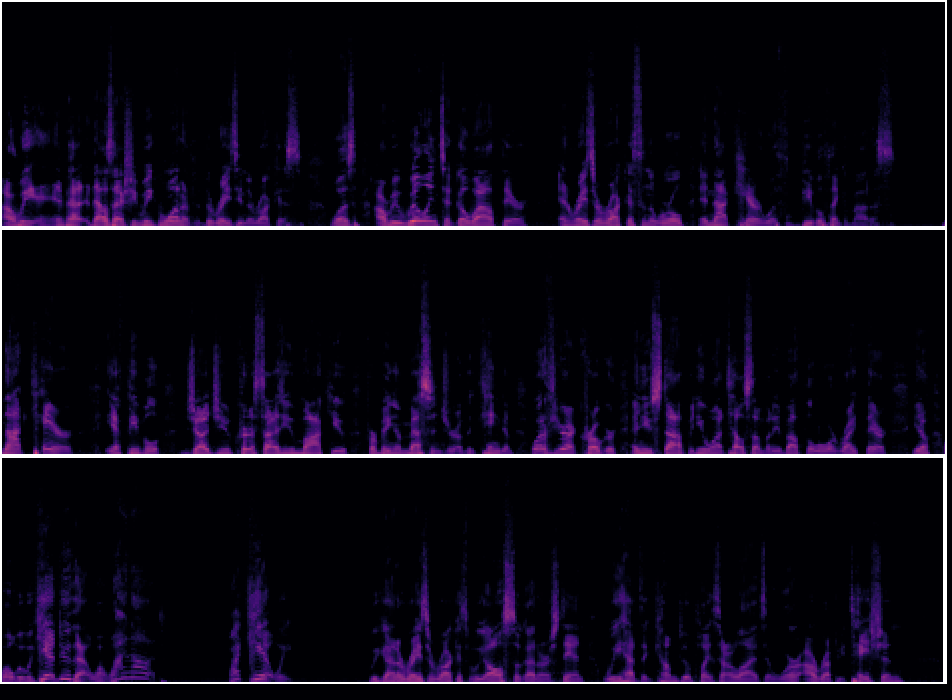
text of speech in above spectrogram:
Are we, in fact, that was actually week one of the Raising the Ruckus, was are we willing to go out there and raise a ruckus in the world and not care what people think about us? Not care if people judge you, criticize you, mock you for being a messenger of the kingdom. What if you're at Kroger and you stop and you want to tell somebody about the Lord right there? You know, well, we can't do that. Well, why not? Why can't we? We got to raise a ruckus, but we also got to understand we have to come to a place in our lives that where our reputation,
